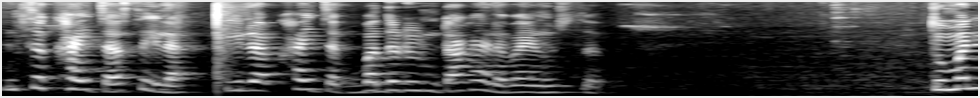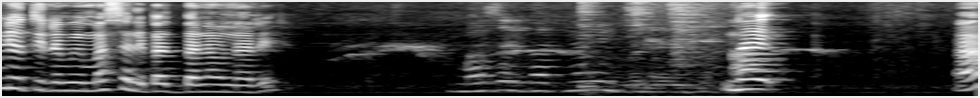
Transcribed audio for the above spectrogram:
हिचं खायचं असतं हिला हिला खायचं बदडून टाकायला बाई नुसतं. तू म्हणली होती ना मी मसाले भात बनवणार आहे. मसाला भात नाही हा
